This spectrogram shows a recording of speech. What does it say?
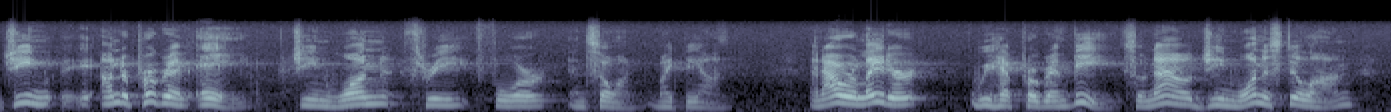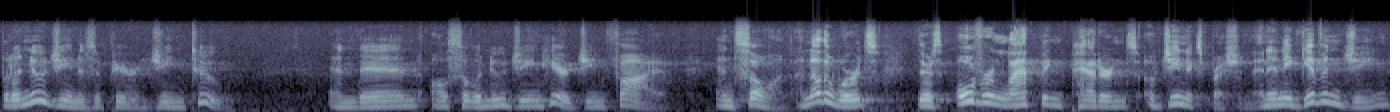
Gene, under program A, gene 1, 3, 4, and so on might be on. An hour later, we have program B. So now gene 1 is still on, but a new gene has appeared, gene 2. And then also a new gene here, gene 5 and so on. In other words, there's overlapping patterns of gene expression, and any given gene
